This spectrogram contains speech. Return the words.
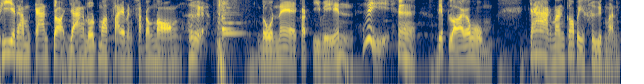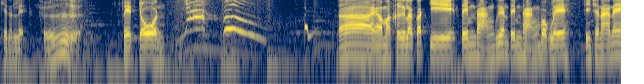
พี่จะทำการจาะยางรถมอไซค์มันครับน้องๆ เฮ้อโดนแน่ก็จีเวนเฮ้ย เรียบร้อยครับผม จากนั้นก็ไปคืนมันแค่นั้นแหละ เออ เสร็จโจรอ้ายเอามาคืนแล้วก็จีเต็มถังเพื่อนเต็มถังบอกเลย เองชนะแน่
